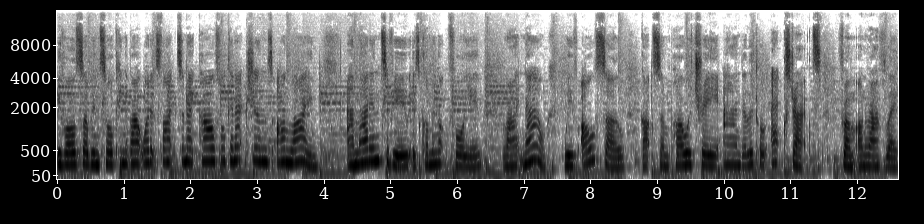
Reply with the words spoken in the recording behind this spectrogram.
We've also been talking about what it's like to make powerful connections online and that interview is coming up for you right now. We've also got some poetry and a little extracts from Unravelling,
